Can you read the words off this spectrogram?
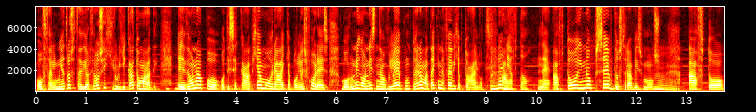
ο οφθαλμίατρος θα διορθώσει χειρουργικά το μάτι. Εδώ να πω ότι σε κάποια μωράκια πολλές φορές μπορούν οι γονείς να βλέπουν το ένα ματάκι να φεύγει από το άλλο. Συμβαίνει αυτό. Ναι, αυτό είναι ο ψεύδοστραβισμό. Αυτό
